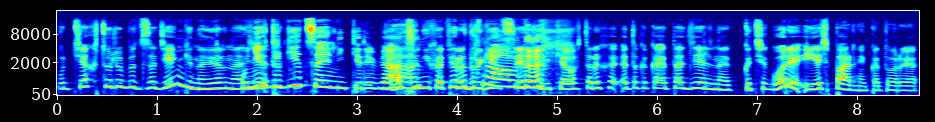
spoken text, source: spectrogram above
у тех, кто любит за деньги, наверное, У оде- них другие ценники, ребят. Да, у них, во-первых, другие Правда. ценники, а во-вторых, это какая-то отдельная категория, и есть парни, которые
